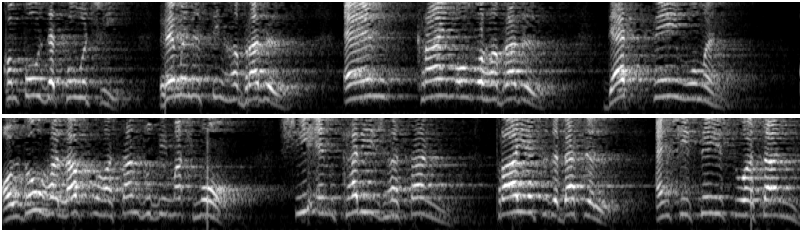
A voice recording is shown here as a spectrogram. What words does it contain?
composed that poetry, reminiscing her brothers and crying over her brothers, that same woman, although her love for her sons would be much more, she encouraged her sons prior to the battle and she says to her sons,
